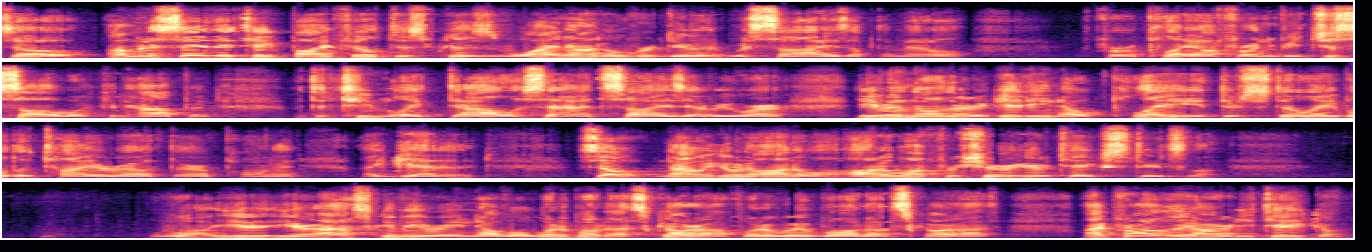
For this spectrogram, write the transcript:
So I'm going to say they take Byfield just because why not overdo it with size up the middle for a playoff run? We just saw what can happen with a team like Dallas that had size everywhere. Even though they're getting outplayed, they're still able to tire out their opponent. I get it. So now we go to Ottawa. Ottawa for sure here takes Stützle. what you, you're asking me right now, well, what about Askarov? What about Askarov? I probably already take him.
